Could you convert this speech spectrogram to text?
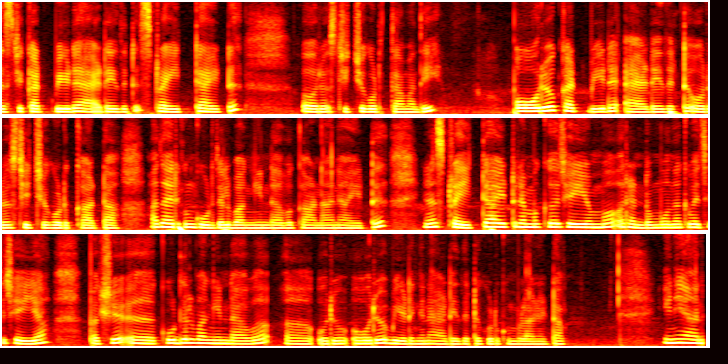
ജസ്റ്റ് കട്ട് ബീഡ് ആഡ് ചെയ്തിട്ട് സ്ട്രൈറ്റ് ആയിട്ട് ഓരോ സ്റ്റിച്ച് കൊടുത്താൽ മതി. ഓരോ കട്ട് ബീഡ് ആഡ് ചെയ്തിട്ട് ഓരോ സ്റ്റിച്ച് കൊടുക്കുക കേട്ടോ അതായിരിക്കും കൂടുതൽ ഭംഗി ഉണ്ടാവുക കാണാനായിട്ട്. ഇങ്ങനെ സ്ട്രെയിറ്റ് ആയിട്ട് നമുക്ക് ചെയ്യുമ്പോൾ രണ്ടും മൂന്നൊക്കെ വെച്ച് ചെയ്യാം. പക്ഷേ കൂടുതൽ ഭംഗി ഉണ്ടാവുക ഒരു ഓരോ ബീഡ് ഇങ്ങനെ ആഡ് ചെയ്തിട്ട് കൊടുക്കുമ്പോഴാണ് കേട്ടോ ഇനി ഞാൻ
